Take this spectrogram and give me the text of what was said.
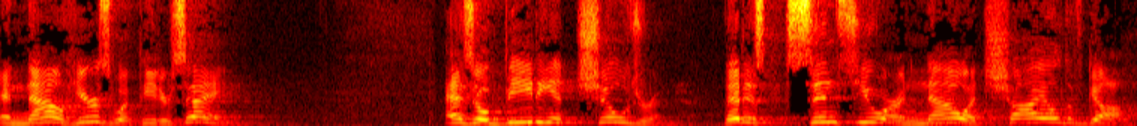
And now here's what Peter's saying as obedient children, that is, since you are now a child of God,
